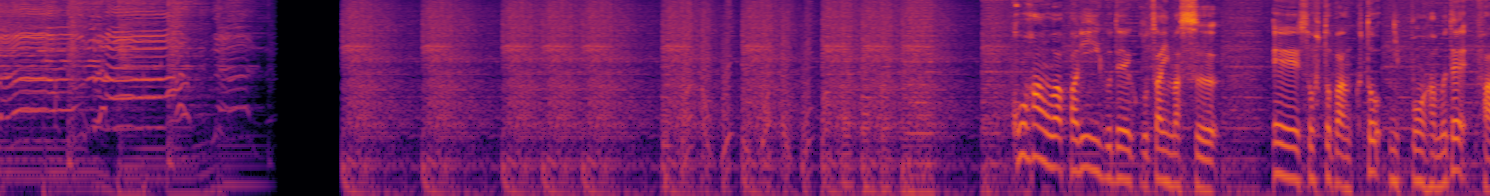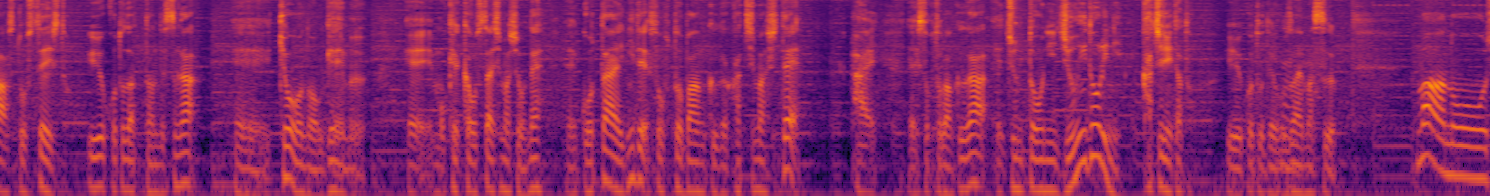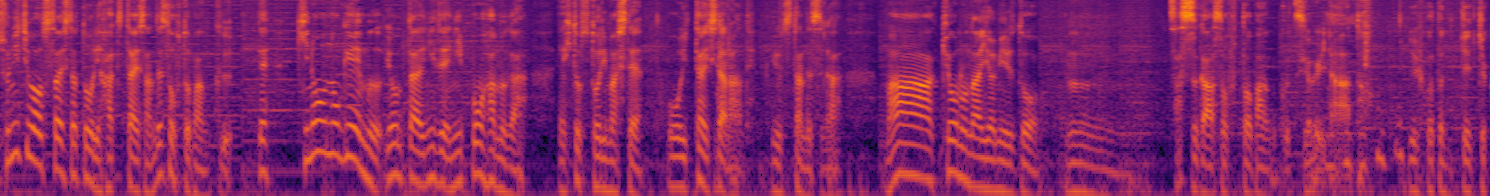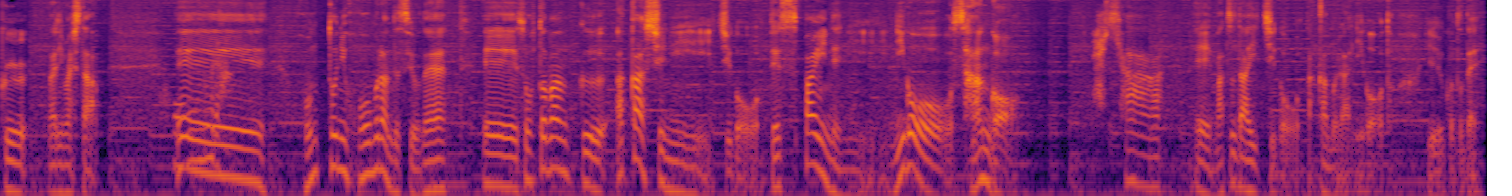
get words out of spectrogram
後半はパ・リーグでございます、えー、ソフトバンクと日本ハムでファーストステージということだったんですが、えー、今日のゲーム、えー、もう結果をお伝えしましょうね。5対2でソフトバンクが勝ちましてはい、ソフトバンクが順当に順位通りに勝ち抜いたということでございます。うん。まあ、あの初日はお伝えした通り8対3でソフトバンク。で昨日のゲーム4対2で日本ハムが1つ取りましてお1対1だなんて言ってたんですがまあ今日の内容を見るとうんさすがソフトバンク強いなということに結局なりました。えー、本当にホームランですよね、えー、ソフトバンク明石に1号デスパイネに2号3号。いやえー、松田1号中村2号ということで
